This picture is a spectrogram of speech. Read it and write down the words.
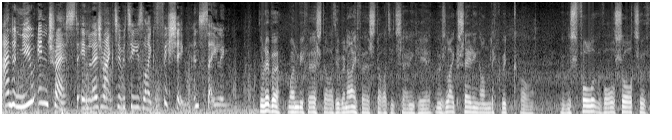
and a new interest in leisure activities like fishing and sailing. The river, when we first started, when I first started sailing here, it was like sailing on liquid coal. It was full of all sorts of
